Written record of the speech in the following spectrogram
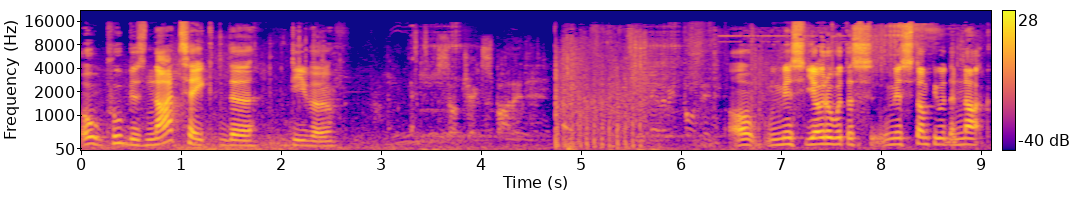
Oh, Poop does not take the Devo. Oh, we missed Yoda with the we missed Stumpy with the knock.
